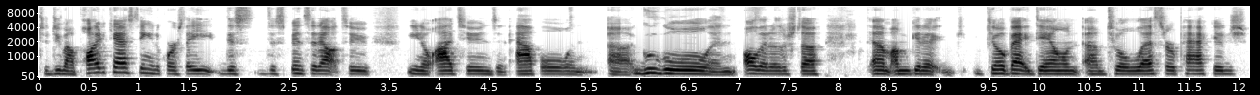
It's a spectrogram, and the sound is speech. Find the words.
to do my podcasting, and of course they dis- dispense it out to you know iTunes and Apple and uh, Google and all that other stuff. Um, I'm gonna go back down um, to a lesser package,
